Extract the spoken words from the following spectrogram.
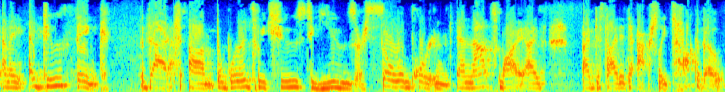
And I, I do think that um, the words we choose to use are so important. And that's why I've, I've decided to actually talk about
